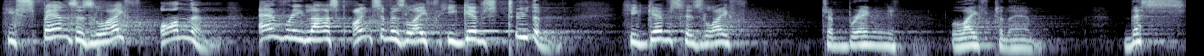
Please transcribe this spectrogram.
He spends his life on them Every last ounce of his life he gives to them. He gives his life to bring life to them. This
